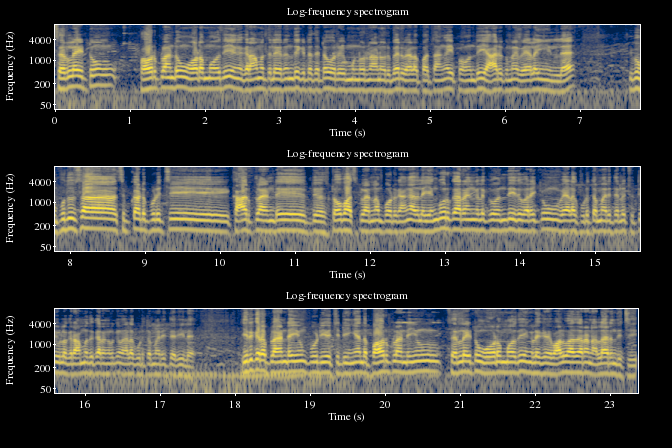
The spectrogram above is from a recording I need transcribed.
ஸ்டெர்லைட்டும் பவர் பிளான்ட்டும் ஓடும் போது எங்கள் கிராமத்தில் இருந்து கிட்டத்தட்ட ஒரு முந்நூறு நானூறு பேர் வேலை பார்த்தாங்க. இப்போ வந்து யாருக்குமே வேலையும் இல்லை. இப்போ புதுசாக சிப்கார்டு பிடிச்சி கார் பிளான்ட்டு ஸ்டோபாஸ் பிளான்லாம் போட்டிருக்காங்க. அதில் எங்கள் ஊர்க்காரங்களுக்கு வந்து இது வரைக்கும் வேலை கொடுத்த மாதிரி தெரியல. சுற்றி உள்ள கிராமத்துக்காரங்களுக்கும் வேலை கொடுத்த மாதிரி தெரியல. இருக்கிற பிளான்ட்டையும் பூட்டி வச்சுட்டீங்க. அந்த பவர் பிளான்ட்டையும் ஸ்டெர்லைட்டும் ஓடும் போது எங்களுக்கு வாழ்வாதாரம் நல்லா இருந்துச்சு.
